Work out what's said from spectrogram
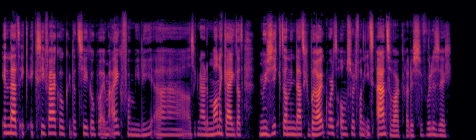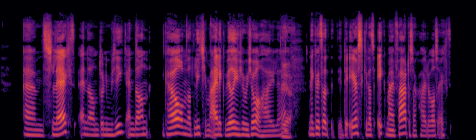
inderdaad, ik, ik zie vaak ook, dat zie ik ook wel in mijn eigen familie. eh, als ik naar de mannen kijk, dat muziek dan inderdaad gebruikt wordt om een soort van iets aan te wakkeren. Dus ze voelen zich ehm, slecht en dan door die muziek en dan, ik huil om dat liedje, maar eigenlijk wil je sowieso al huilen. Ja. En ik weet dat de eerste keer dat ik mijn vader zag huilen was echt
